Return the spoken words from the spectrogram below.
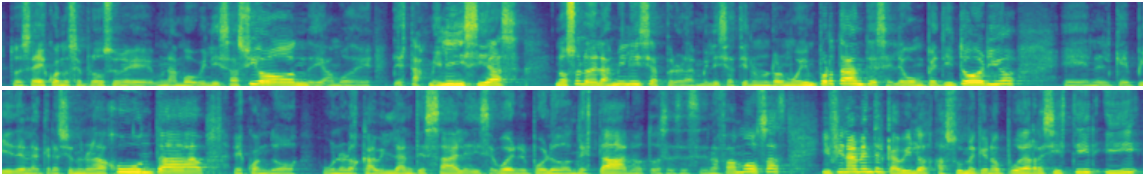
Entonces ahí es cuando se produce una movilización, digamos, de, estas milicias, no solo de las milicias, pero las milicias tienen un rol muy importante, se eleva un petitorio eh, en el que piden la creación de una junta, es cuando uno de los cabildantes sale y dice, bueno, el pueblo dónde está, ¿no? todas esas escenas famosas, y finalmente el cabildo asume que no puede resistir y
